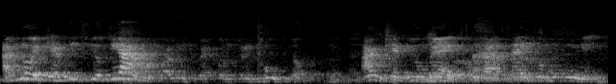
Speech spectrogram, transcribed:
A noi che rifiutiamo qualunque contributo, anche di un euro da, dai comuni,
